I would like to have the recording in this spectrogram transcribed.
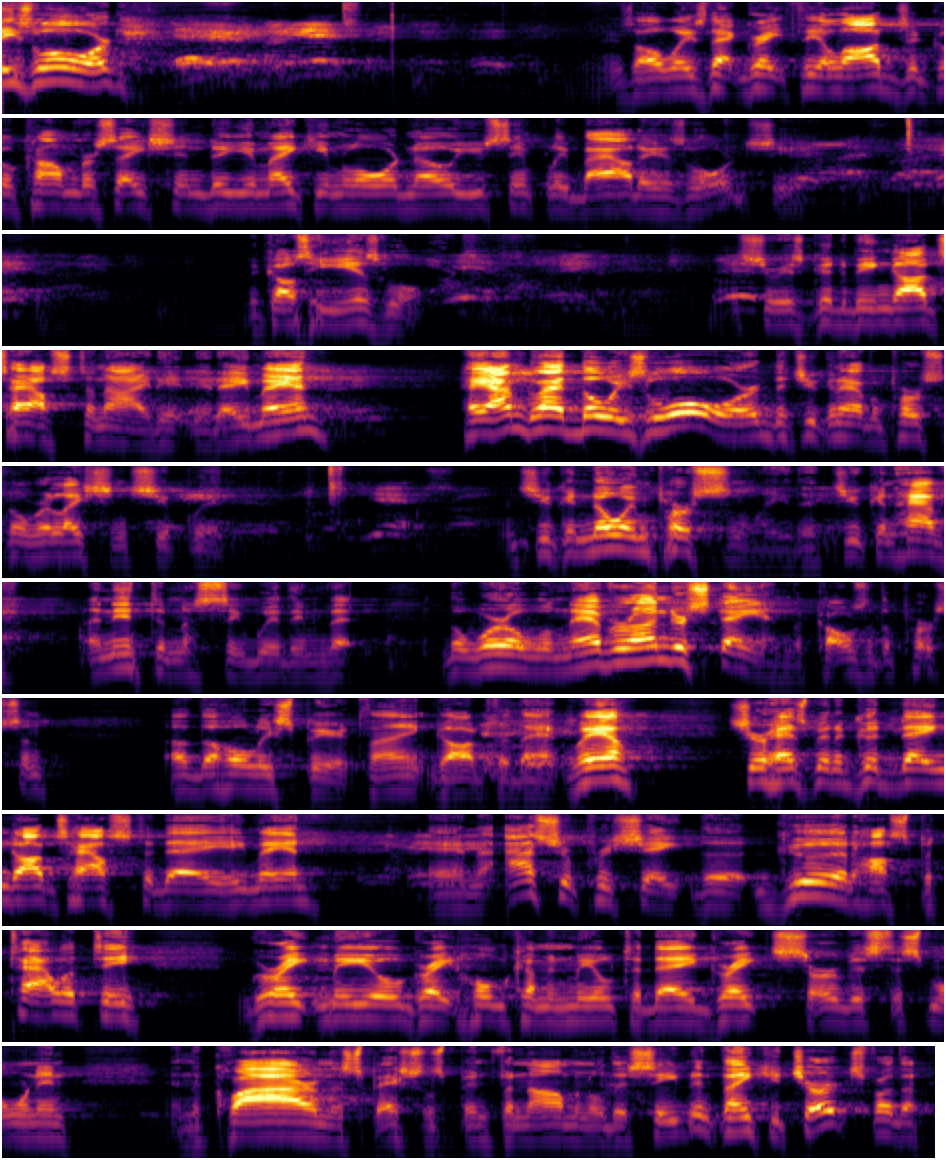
He's Lord. There's always that great theological conversation do you make Him Lord? No, you simply bow to His Lordship because He is Lord. It sure is good to be in God's house tonight, isn't it? Amen. Hey, I'm glad though He's Lord that you can have a personal relationship with Him. That you can know Him personally, that you can have an intimacy with Him that the world will never understand because of the person of the Holy Spirit. Thank God for that. Well, sure has been a good day in God's house today. Amen. And I sure appreciate the good hospitality, great meal, great homecoming meal today, great service this morning. And the choir and the specials been phenomenal this evening. Thank you, church, for the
